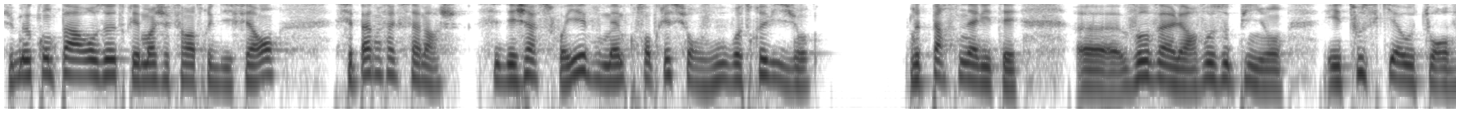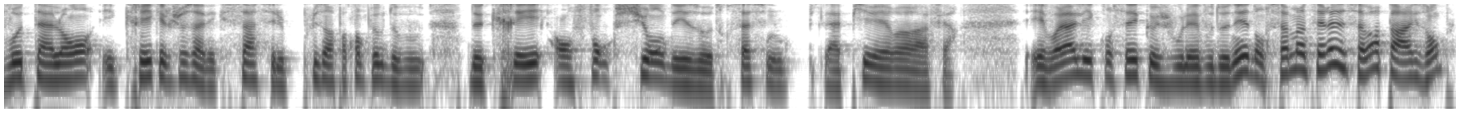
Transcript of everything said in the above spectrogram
je me compare aux autres et moi je vais faire un truc différent c'est pas comme ça que ça marche c'est déjà soyez vous-même concentré sur vous votre vision votre personnalité, euh, vos valeurs, vos opinions et tout ce qu'il y a autour, vos talents et créer quelque chose avec ça, c'est le plus important plutôt que de vous de créer en fonction des autres. Ça c'est la pire erreur à faire. Et voilà les conseils que je voulais vous donner. Donc ça m'intéresse de savoir par exemple,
